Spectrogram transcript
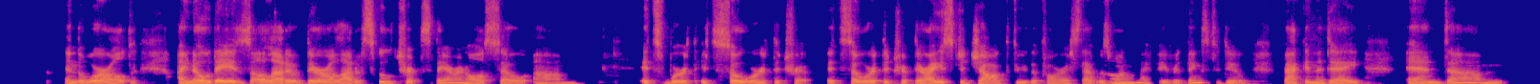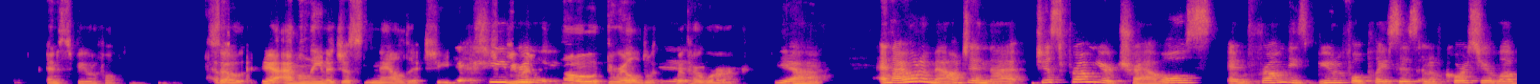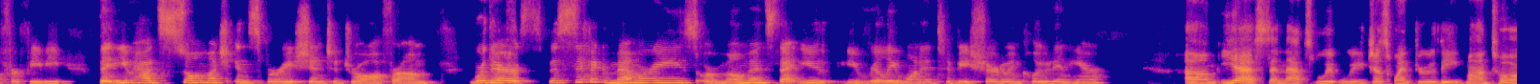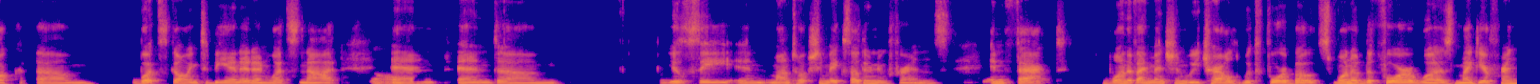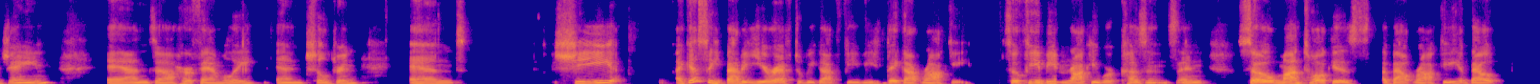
in the world. I know there's a lot of there are a lot of school trips there, and also um, it's worth it's so worth the trip. It's so worth the trip there. I used to jog through the forest. That was oh. one of my favorite things to do back in the day, and um, and it's beautiful. So yeah, Emelina just nailed it. She yeah, she, she really was so thrilled with, with her work. Yeah. Mm-hmm. And I would imagine that just from your travels and from these beautiful places, and of course your love for Phoebe, that you had so much inspiration to draw from. Were there yes. specific memories or moments that you you really wanted to be sure to include in here? Um, yes, and that's what we just went through the Montauk. Um, what's going to be in it and what's not, oh. and and um, you'll see in Montauk she makes other new friends. In fact, one of I mentioned we traveled with four boats. One of the four was my dear friend Jane and uh, her family and children, and she, I guess about a year after we got Phoebe, they got Rocky. So Phoebe and Rocky were cousins. And so Montauk is about Rocky, about,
